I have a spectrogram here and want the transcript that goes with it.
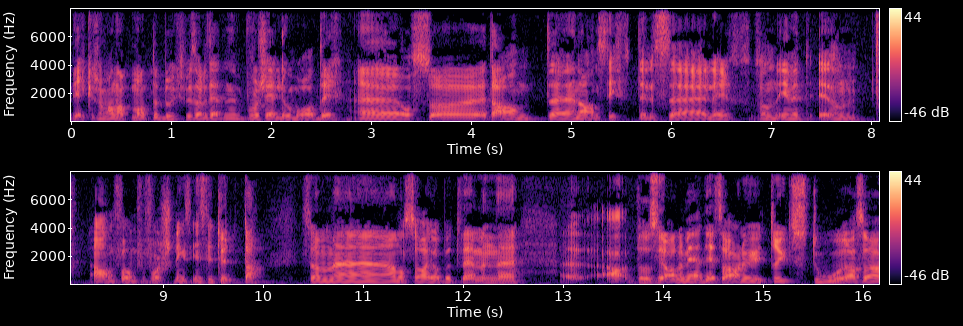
virker som han har på en måte brukt spesialiteten på forskjellige områder. Eh, også annet, en annen stiftelse eller sånn, sånn annen form for forskningsinstitutt da, som eh, han også har jobbet ved. Men eh, på sosiale medier så har han jo uttrykt stor, altså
